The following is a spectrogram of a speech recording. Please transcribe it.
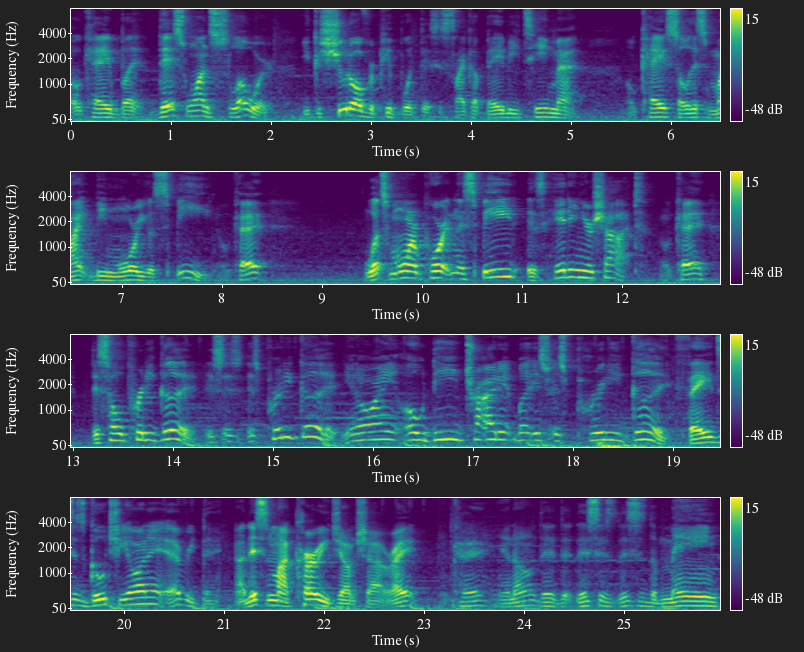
okay? But this one's slower. You can shoot over people with this. It's like a baby T-Mac, okay? So this might be more your speed, okay? What's more important than speed is hitting your shot, okay? This hole pretty good. It's, it's, it's pretty good. You know, I ain't OD tried it, but it's, it's pretty good. Fades is Gucci on it, everything. Now, this is my Curry jump shot, right? Okay, you know, th th this is this is the main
